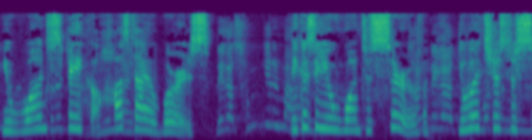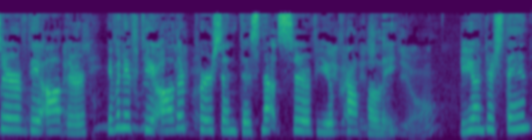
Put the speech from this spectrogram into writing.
You won't speak hostile hostile words. Because you want to serve, you will choose to serve the other, even if the other person does not serve you properly. Do you understand?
